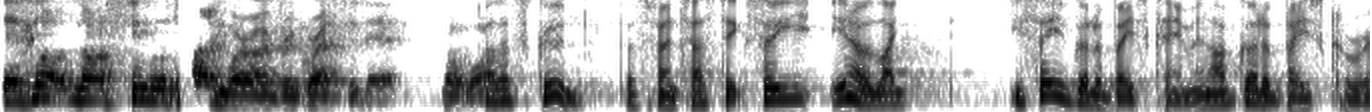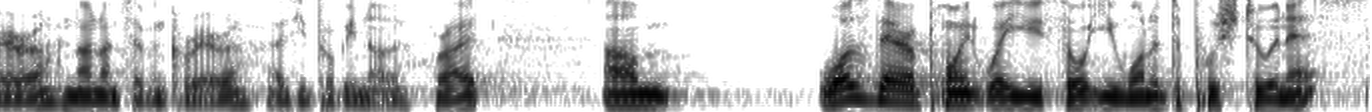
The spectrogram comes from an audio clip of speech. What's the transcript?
there's not not a single time where I've regretted it. Not once. Oh, that's good. That's fantastic. So you, you know, like you say, you've got a base Cayman. I've got a base Carrera, 997 Carrera, as you probably know, right? Um, was there a point where you thought you wanted to push to an S,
